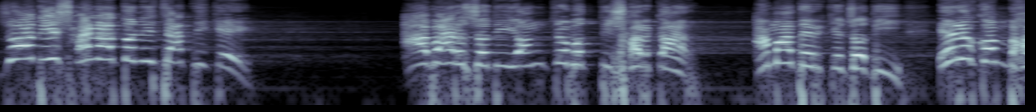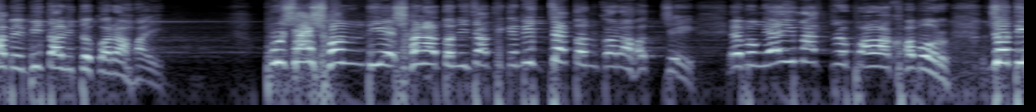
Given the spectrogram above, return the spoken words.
যদি সনাতনী জাতিকে আবার যদি অন্তর্বর্তী সরকার আমাদেরকে যদি এরকম ভাবে বিতাড়িত করা হয়, প্রশাসন দিয়ে সনাতনী জাতিকে নির্যাতন করা হচ্ছে এবং এই মাত্র পাওয়া খবর, যদি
